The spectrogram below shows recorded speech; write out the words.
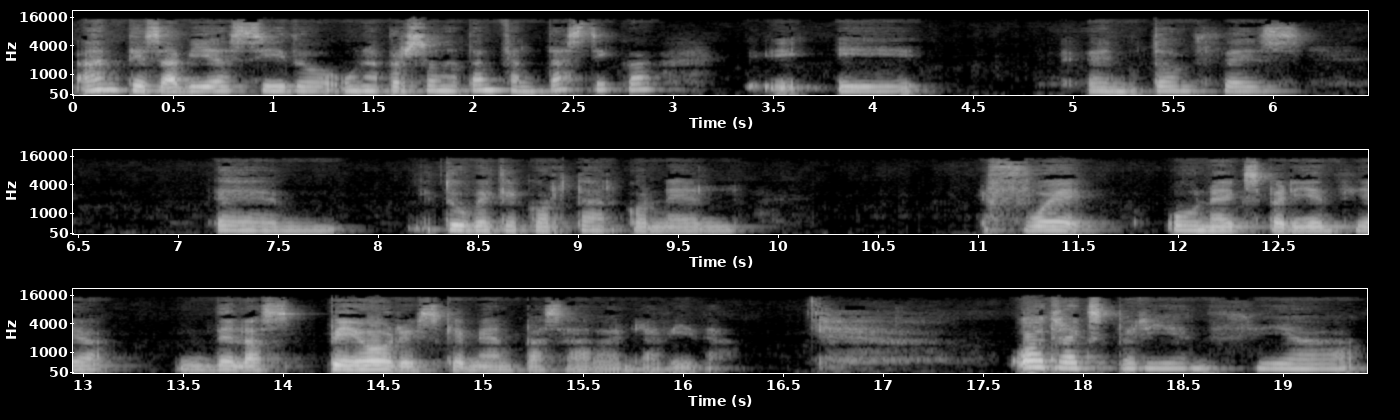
Antes había sido una persona tan fantástica y, entonces em, tuve que cortar con él. Fue una experiencia de las peores que me han pasado en la vida. Otra experiencia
